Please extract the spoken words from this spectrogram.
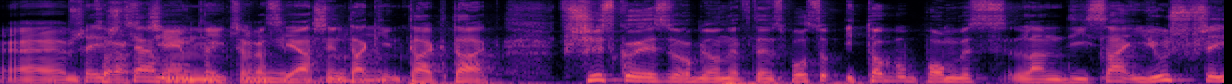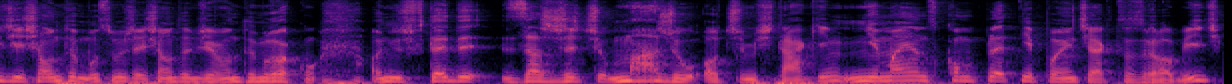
e, coraz ciemniej, coraz jaśniej, taki, tak, tak. Wszystko jest robione w ten sposób i to był pomysł Landisa już w 68-69 roku. On już wtedy zażyczył, marzył o czymś takim, nie mając kompletnie pojęcia, jak to zrobić.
